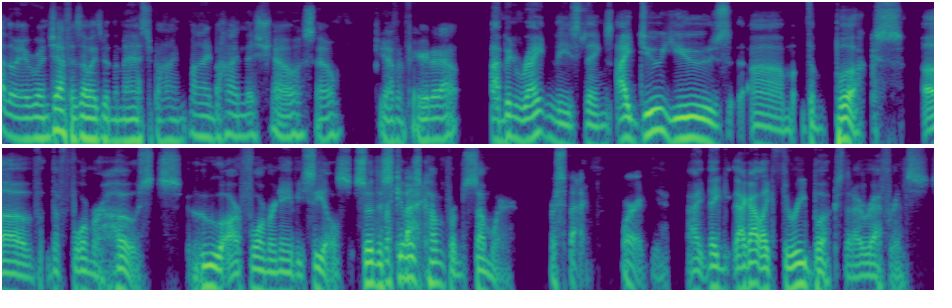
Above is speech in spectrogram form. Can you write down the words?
By the way, everyone, Jeff has always been the master behind mind behind this show. So if you haven't figured it out, I've been writing these things. I do use um the books of the former hosts who are former Navy SEALs. So the skills come from somewhere. respect. Word. Yeah. I they I got like three books that I reference.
